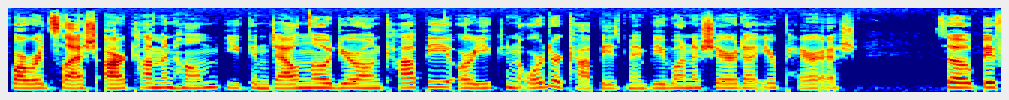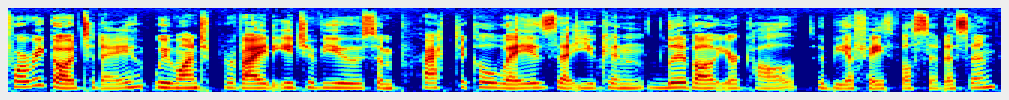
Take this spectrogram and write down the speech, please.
forward slash our common home. You can download your own copy or you can order copies. Maybe you want to share it at your parish. So, before we go today, we want to provide each of you some practical ways that you can live out your call to be a faithful citizen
